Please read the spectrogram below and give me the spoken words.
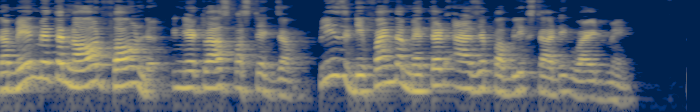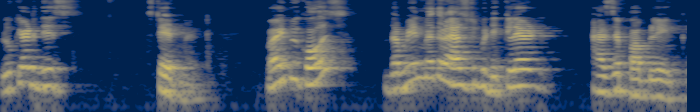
The main method not found in a class first exam. Please define the method as a public static void main. Look at this statement. Why? Because the main method has to be declared as a public.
